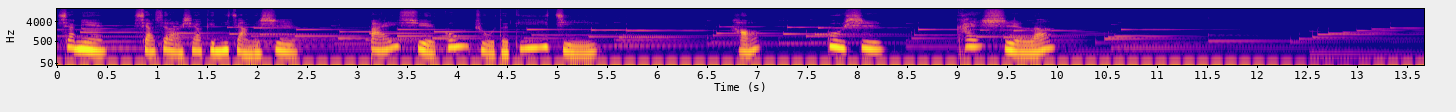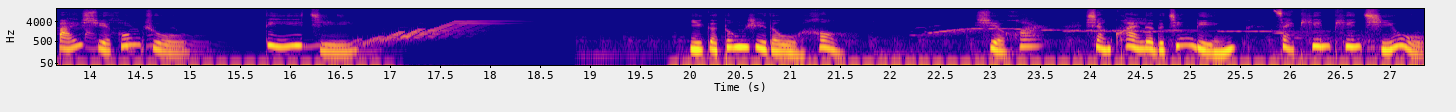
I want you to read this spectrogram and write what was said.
下面，小雪老师要给你讲的是《白雪公主》的第一集。好，故事开始了。白雪公主第一集。一个冬日的午后，雪花像快乐的精灵在翩翩起舞。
